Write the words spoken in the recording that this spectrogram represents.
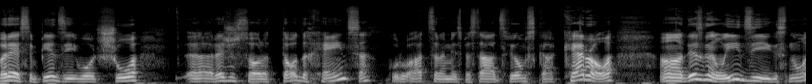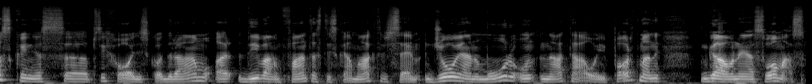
varēsim piedzīvot šo režisora Toda Heinza, kuru atceramies pēc tādas filmas kā Karola, uh, diezgan līdzīgas noskaņas uh, psiholoģisko drāmu ar divām fantastiskām aktrisēm, Julianu Mūru un Natāliju Portmani, galvenajās lomās.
